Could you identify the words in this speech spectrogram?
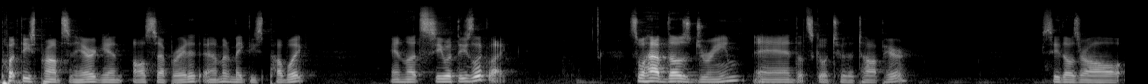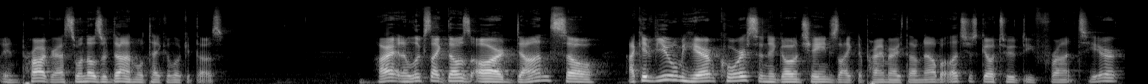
put these prompts in here, again, all separated. And I'm going to make these public. And let's see what these look like. So we'll have those dream. And let's go to the top here. See, those are all in progress. So when those are done, we'll take a look at those. All right, and it looks like those are done. So I could view them here, of course, and then go and change like the primary thumbnail. But let's just go to the front here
